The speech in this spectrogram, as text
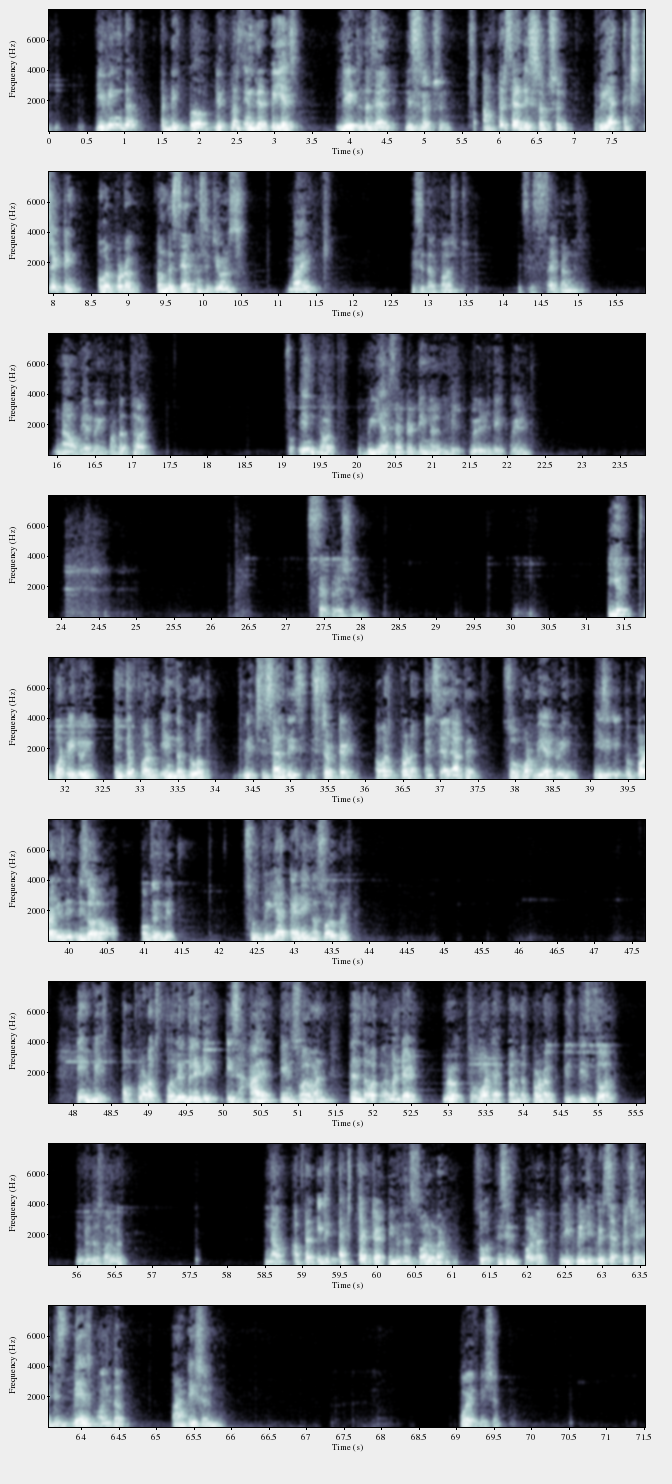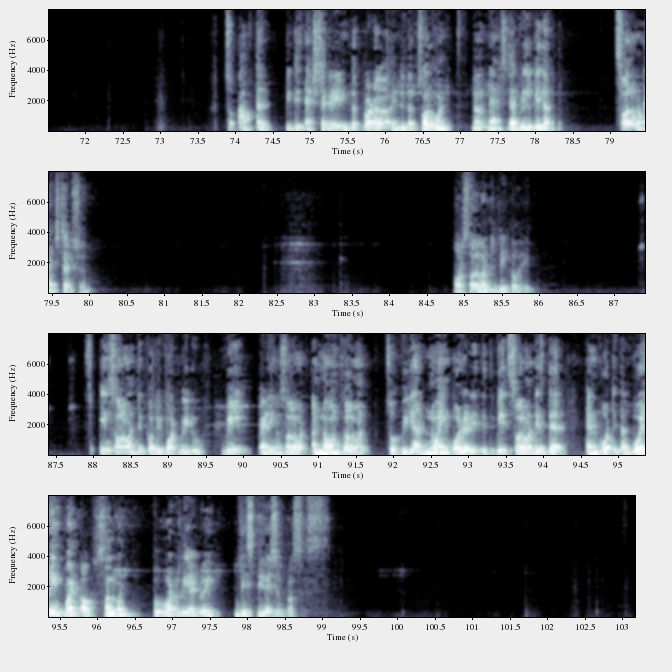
giving the a dif uh, difference in their pH lead to the cell disruption. So, after cell disruption, we are extracting our product from the cell constituents by this is the first, this is second. Now we are going for the third. So, in third, we are separating the liquid liquid separation. Here, what we're doing in the form in the broth, which cell is disrupted, our product and cell are there. So what we are doing is the product is dissolved obviously. So we are adding a solvent in which a product solubility is higher in solvent than the fermented broth. So what happened? The product is dissolved into the solvent now, after it is extracted into the solvent, so this is called a liquid-liquid separation. It is based on the partition coefficient. So after it is extracted into the product uh, into the solvent, now next step will be the solvent extraction or solvent recovery. So in solvent recovery, what we do, we adding a solvent, a non-solvent. So we are knowing already which solvent is there and what is the boiling point of solvent. So what we are doing, distillation process.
